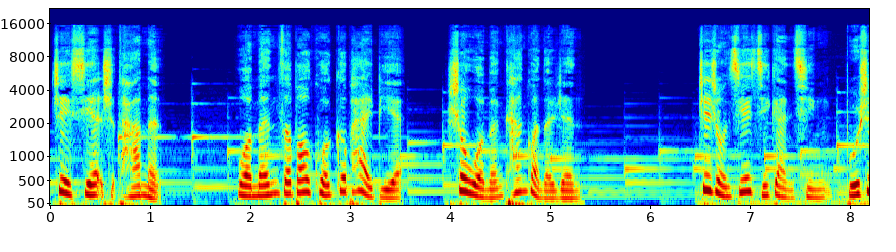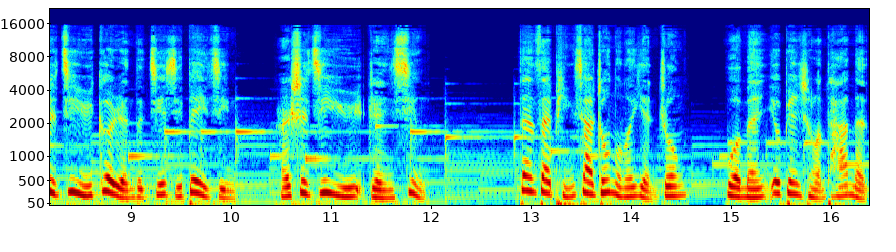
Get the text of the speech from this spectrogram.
这些是他们，我们则包括各派别，受我们看管的人。这种阶级感情不是基于个人的阶级背景，而是基于人性。但在贫下中农的眼中，我们又变成了他们。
